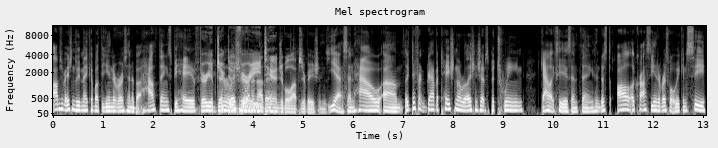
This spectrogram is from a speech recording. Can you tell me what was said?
observations we make about the universe and about how things behave. Very objective, relation to one very tangible observations. Yes, and how um, like different gravitational relationships between galaxies and things, and just all across the universe, what we can see,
